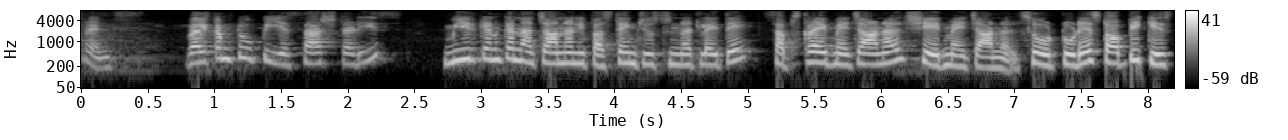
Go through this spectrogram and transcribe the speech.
Friends welcome to PSR studies మీరు కనుక నా ఛానల్ని ఫస్ట్ టైం చూస్తున్నట్లయితే subscribe my channel share my channel so today's topic is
